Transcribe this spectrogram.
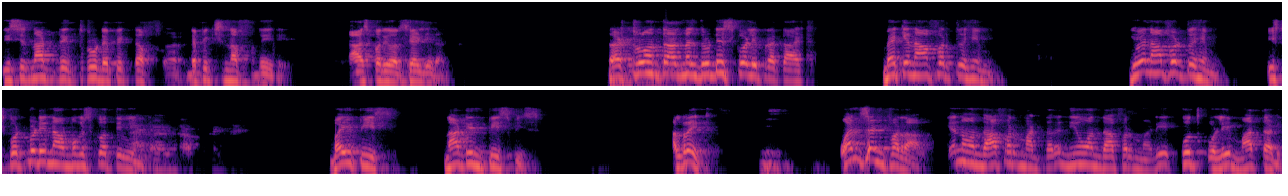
this is not the true depict of depiction of the as per your sale deed ಅಂತ. ಅಷ್ಟ್ರು ಅಂತ ಆದ್ಮೇಲೆ ದುಡ್ಡು ಇಸ್ಕೊಳ್ಳಿ Prakash. Make an offer to him give offer to him ಇಷ್ಟು ಕೊಟ್ಬಿಡಿ, ನಾವು ಮುಗಿಸ್ಕೋತೀವಿ ಅಂತ. By piece not in piece piece all right once and for all ಏನೋ ಒಂದು ಆಫರ್ ಮಾಡ್ತಾರೆ, ನೀವು ಒಂದು ಆಫರ್ ಮಾಡಿ, ಕೂತ್ಕೊಳ್ಳಿ, ಮಾತಾಡಿ.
